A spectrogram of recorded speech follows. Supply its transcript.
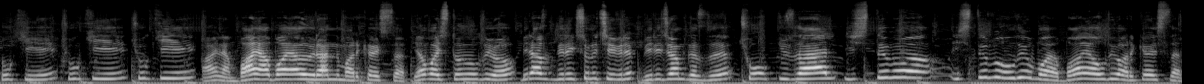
Çok iyi. Çok iyi. Çok iyi. Aynen baya baya öğrendim arkadaşlar. Yavaştan oluyor. Biraz direksiyonu çevirip vereceğim gazı. Çok güzel. İşte bu. İşte bu oluyor baya. Baya oluyor arkadaşlar.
